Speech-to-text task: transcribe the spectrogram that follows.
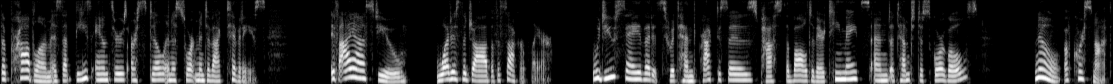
the problem is that these answers are still an assortment of activities. If I asked you, what is the job of a soccer player? Would you say that it's to attend practices, pass the ball to their teammates, and attempt to score goals? No, of course not.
